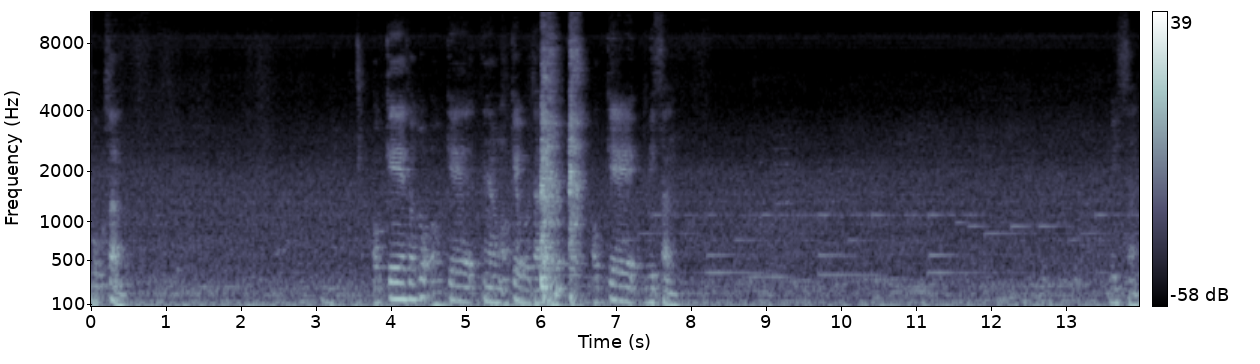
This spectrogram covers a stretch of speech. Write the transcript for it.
목선 어깨에서도 어깨 그냥 어깨보다는 어깨 윗선. 윗선.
